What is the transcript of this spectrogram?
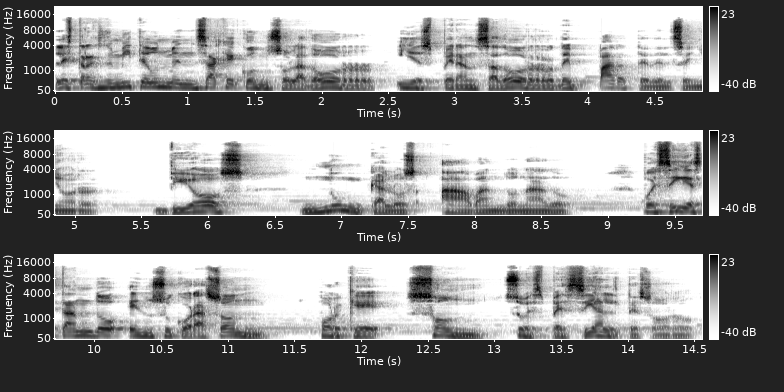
les transmite un mensaje consolador y esperanzador de parte del Señor. Dios nunca los ha abandonado, pues sigue estando en su corazón, porque son su especial tesoro.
